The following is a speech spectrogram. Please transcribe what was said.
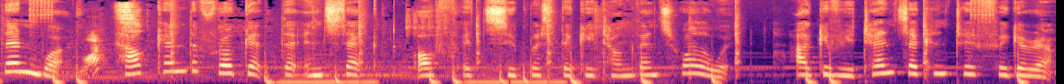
then what? What? How can the frog get the insect off its super sticky tongue, then swallow it? I'll give you 10 seconds to figure out.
